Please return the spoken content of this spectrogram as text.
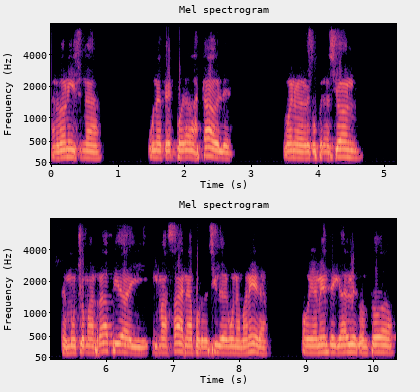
Nardoni es una, una temporada estable. Bueno, la recuperación es mucho más rápida y, más sana, por decirlo de alguna manera. Obviamente que Alves con todo,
